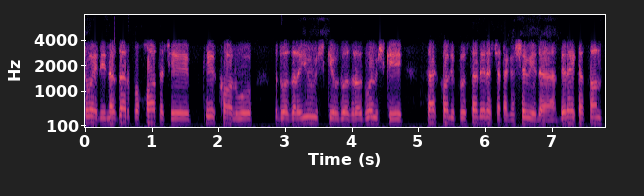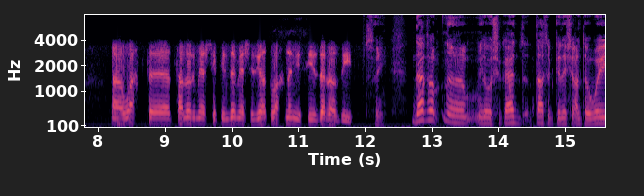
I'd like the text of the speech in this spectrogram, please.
شوی دی نظر په خاطر چې تیر کال وو په 2021 کې او 2022 کې سږ کال پروسه ډیره چټکه شوې ده ډیری کسان وخت څلور میاشتې پنځه میاشتې زیات وخت نه نیسي زر راځي صحیح دا یو شکایت تاسو کې د شالته وی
